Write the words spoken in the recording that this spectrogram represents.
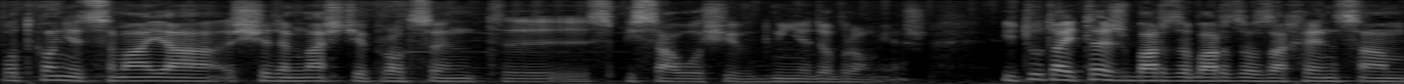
Pod koniec maja 17% y, spisało się w gminie Dobromierz. I tutaj też bardzo, bardzo zachęcam.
